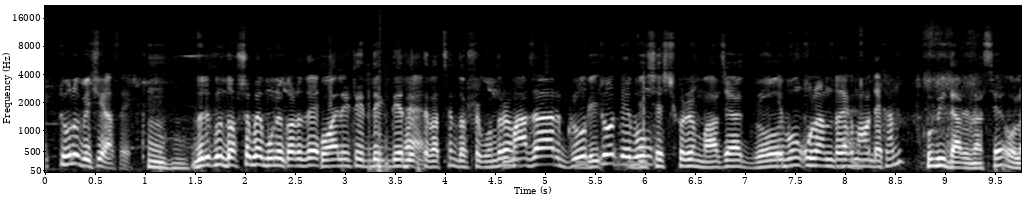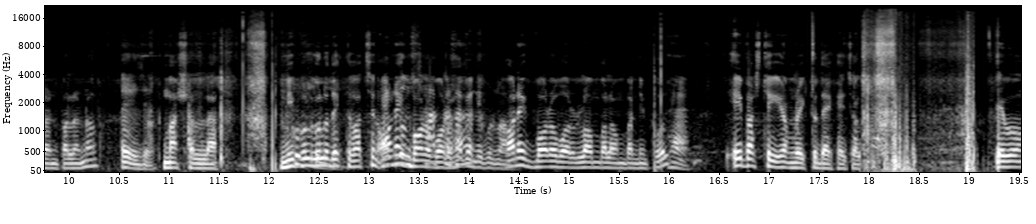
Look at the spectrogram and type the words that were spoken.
একটু হলেও বেশি আছে। যদি কোনো দর্শক ভাই মনে করে যে কোয়ালিটির দিক দিয়ে হ্যাঁ। দেখতে পাচ্ছেন দর্শক বন্ধুরা মাজার গ্রোথ টোথ এবং বিশেষ করে মাজা গ্রোথ এবং উলানটা দেখেন মামা দেখান। খুবই দারুণ আছে ওলান পালানো। এই যে। মাশাল্লাহ নিপুলগুলো দেখতে পাচ্ছেন অনেক বড় বড় হ্যাঁ? অনেক বড় বড় লম্বা লম্বা নিপুল। হ্যাঁ। এই পাশ থেকে আমরা একটু দেখাই চলো। এবং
